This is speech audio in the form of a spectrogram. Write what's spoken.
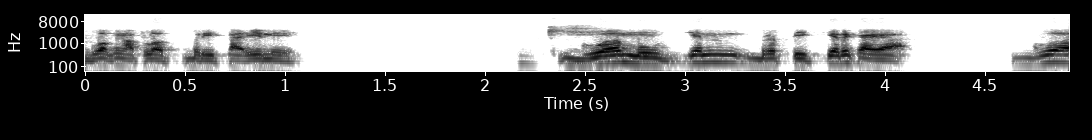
gua ngupload berita ini. Oke. gue mungkin berpikir kayak gue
